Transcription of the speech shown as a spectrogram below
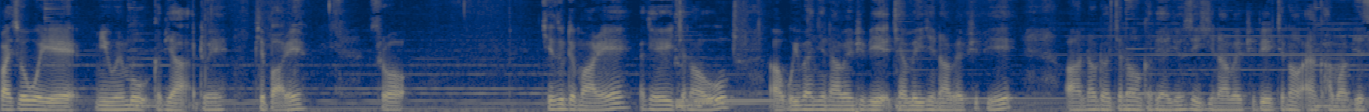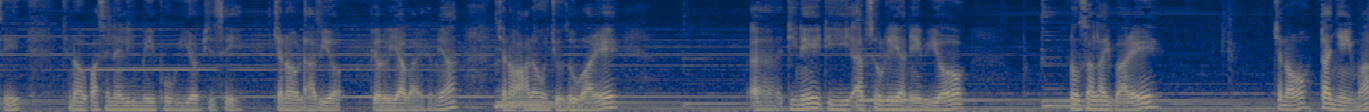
ပိုင်ဆိုးဝေးရဲ့မြူဝင်းဖို့ကြပြအတွဲဖြစ်ပါတယ်ဆိုတော့ကျေးဇူးတင်ပါတယ်အကယ်၍ကျွန်တော်ကိုဝေဖန်နေတာပဲဖြစ်ဖြစ်အကြံပေးနေတာပဲဖြစ်ဖြစ်အာနောက်တော့ကျွန်တော်ကြပြရွတ်စီနေတာပဲဖြစ်ဖြစ်ကျွန်တော်အန်ခါမှာဖြစ်စေကျွန်တော် personally မေးဖို့ပြီးတော့ဖြစ်စေကျွန်တော်လာပြီးတော့ပြောလို့ရပါတယ်ခင်ဗျာကျွန်တော်အားလုံးကိုကြိုဆိုပါရစေအဲဒီနေ့ဒီ episode လေးကနေပြီးတော့ နှုတ်ဆက်လိုက်ပါတယ်ကျွန်တော်တက်ငိမ်ပါ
